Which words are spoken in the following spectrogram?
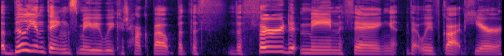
a, billion things maybe we could talk about, but the th- the third main thing that we've got here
